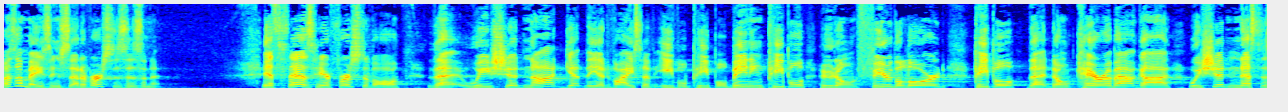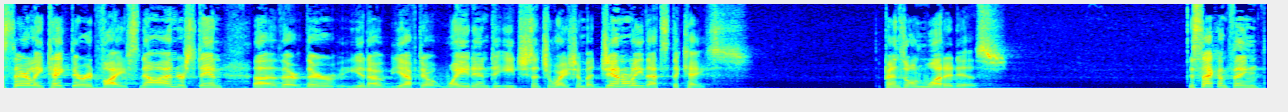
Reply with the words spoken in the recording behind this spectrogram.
That's an amazing set of verses, isn't it? It says here, first of all, that we should not get the advice of evil people, meaning people who don't fear the Lord, people that don't care about God. We shouldn't necessarily take their advice. Now, I understand uh, you know, you have to wade into each situation, but generally that's the case. Depends on what it is. The second thing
